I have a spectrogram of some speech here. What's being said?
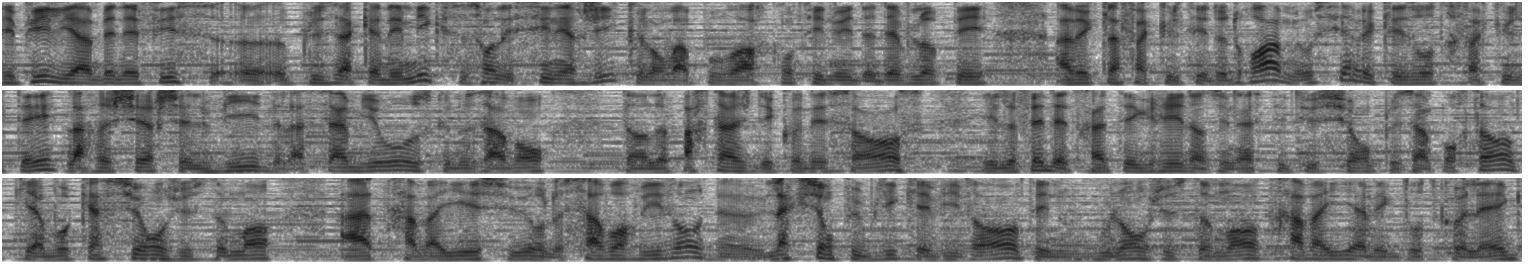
Et puis il y a un bénéfice euh, plus académique, ce sont les synergies que l'on va pouvoir continuer de développer avec la faculté de droit, mais aussi avec les autres facultés. La recherche, elle vit de la symbiose que nous avons dans le partage des connaissances et le fait d'être intégré dans une institution plus importante qui a vocation justement à travailler sur le savoir vivant. Euh, l'action publique est vivante et nous voulons justement travailler avec d'autres collègues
